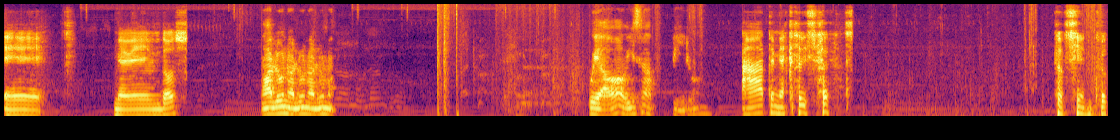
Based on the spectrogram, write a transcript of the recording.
Eh, me ve el 2. No, al uno, al uno, al uno. Cuidado, avisa, piro. Ah, tenía que avisar. Lo siento.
